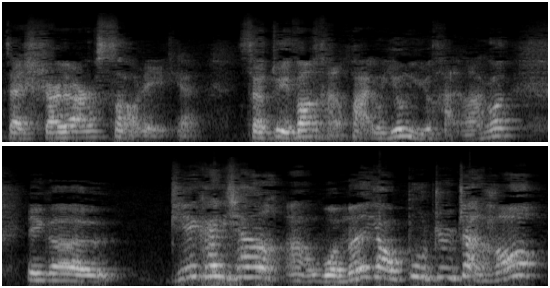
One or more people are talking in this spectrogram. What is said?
在十二月二十四号这一天，向对方喊话，用英语喊啊，说那个别开枪啊，我们要布置战壕。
